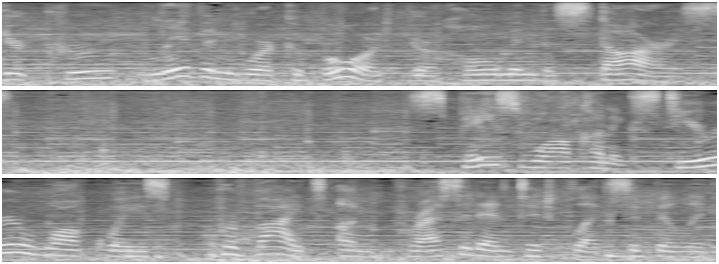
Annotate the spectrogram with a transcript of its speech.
Your crew live and work aboard your home in the stars. Spacewalk on exterior walkways provides unprecedented flexibility.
